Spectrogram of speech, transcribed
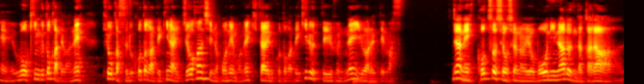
えー、ウォーキングとかではね、強化することができない上半身の骨もね、鍛えることができるっていうふうにね、言われています。じゃあね、骨粗鬆症の予防になるんだから、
